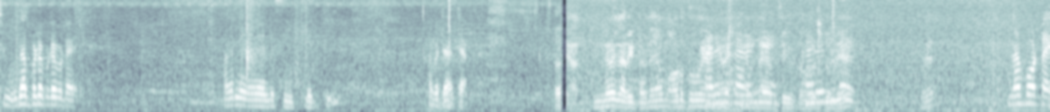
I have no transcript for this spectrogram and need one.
ചൂടവിടെ ഇവിടെ ഇവിടെ അങ്ങനെ ഞാൻ എന്റെ സീറ്റിലെത്തി. അപ്പോൾ ടാറ്റ. എന്നാ പോട്ടെ?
